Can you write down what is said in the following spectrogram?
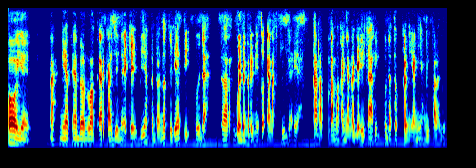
Oh iya, Nah, niatnya download RKJ-nya EKB, yang ke download JKT. Udah, ntar gue dengerin itu enak juga ya. Karena pertama kalinya Naga Hikari, udah tuh kengiang-ngiang di kepala gue.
